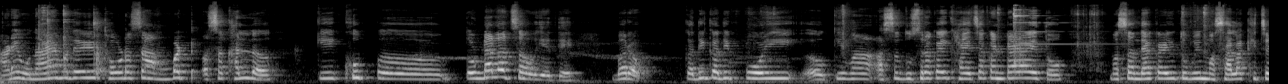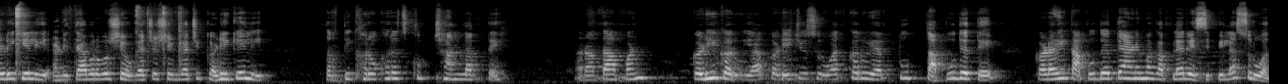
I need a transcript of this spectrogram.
आणि उन्हाळ्यामध्ये थोडंसं आंबट असं खाल्लं की खूप तोंडाला चव येते. बरं कधी कधी पोळी किंवा असं दुसरं काही खायचा कंटाळा येतो. मग संध्याकाळी तुम्ही मसाला खिचडी केली आणि त्याबरोबर शेवग्याच्या शेंगाची कढी केली. तर ती खरोखरच खूप छान लागते. तर आता आपण कढी करूया. कढीची सुरुवात करूया. तूप तापू देते. कढई तापू देते आणि मग आपल्या रेसिपीला सुरुवात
